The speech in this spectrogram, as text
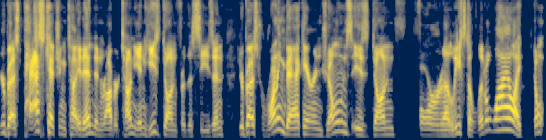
your best pass catching tight end in Robert Tonyan. He's done for the season. Your best running back, Aaron Jones, is done for at least a little while. I don't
